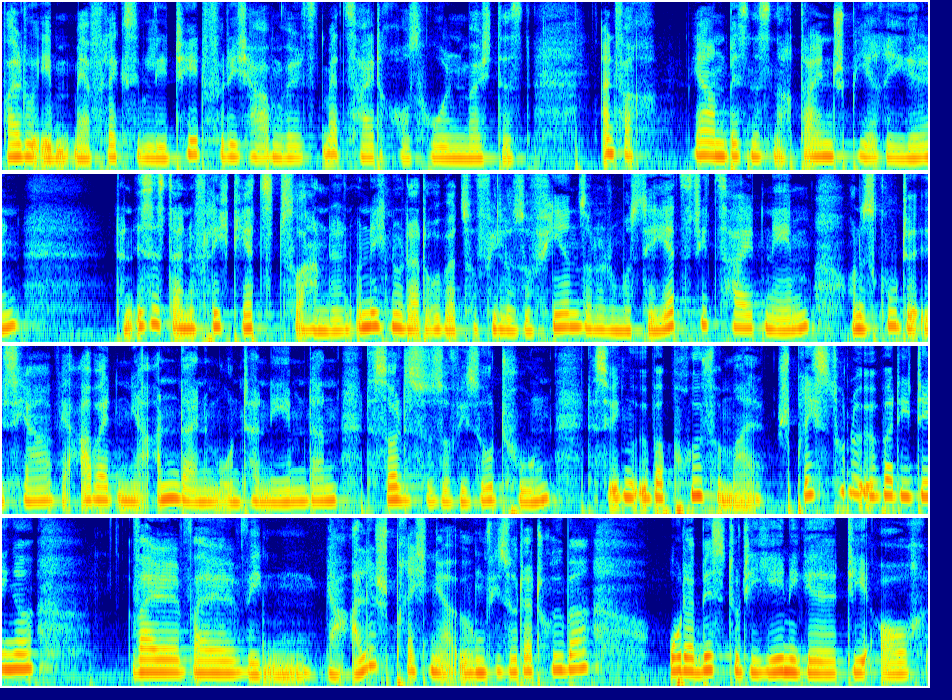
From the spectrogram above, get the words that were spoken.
weil du eben mehr Flexibilität für dich haben willst, mehr Zeit rausholen möchtest, einfach ja ein Business nach deinen Spielregeln, dann ist es deine Pflicht, jetzt zu handeln und nicht nur darüber zu philosophieren, sondern du musst dir jetzt die Zeit nehmen. Und das Gute ist ja, wir arbeiten ja an deinem Unternehmen dann, das solltest du sowieso tun. Deswegen überprüfe mal, sprichst du nur über die Dinge weil, weil wegen, ja, alle sprechen ja irgendwie so darüber. Oder bist du diejenige, die auch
